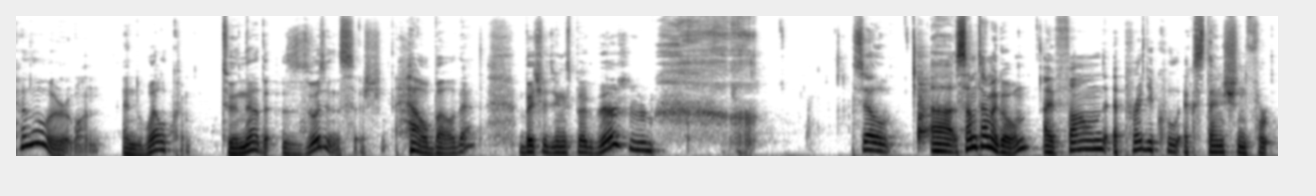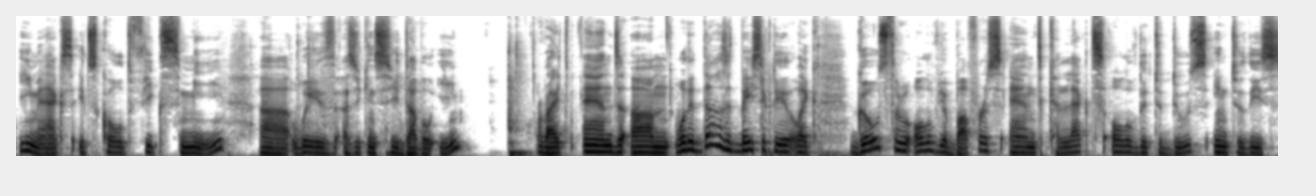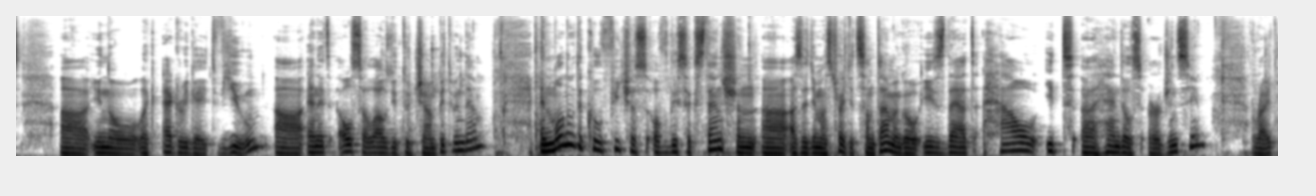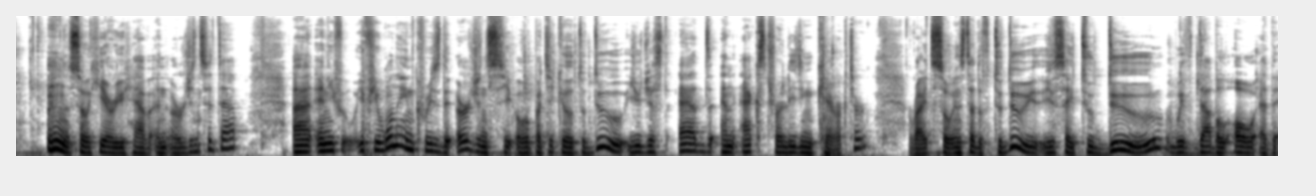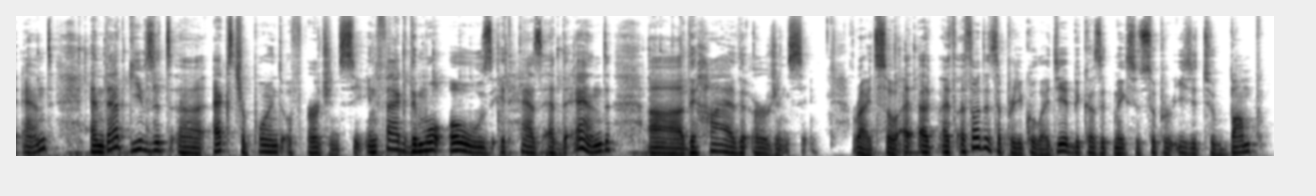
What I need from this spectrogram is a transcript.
Hello everyone and welcome to another Tsoding session. How about that? Bet you didn't expect that. So, uh, some time ago, I found a pretty cool extension for Emacs. It's called fixmee uh, with, as you can see, double E right and um, what it does it basically like goes through all of your buffers and collects all of the to-dos into this uh, you know like aggregate view uh, and it also allows you to jump between them. And one of the cool features of this extension uh, as I demonstrated some time ago is that how it uh, handles urgency right? So here you have an urgency tab uh, and if, if you want to increase the urgency of a particular to-do you just add an extra leading character right? So instead of to do, you say to do with double O at the end, and that gives it extra point of urgency. In fact, the more O's it has at the end, uh, the higher the urgency. Right, so I, I, I thought it's a pretty cool idea because it makes it super easy to bump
